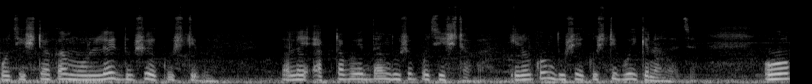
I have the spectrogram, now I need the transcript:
পঁচিশ টাকা মূল্যে দুশো একুশটি বই। তাহলে একটা বইয়ের দাম দুশো পঁচিশ টাকা। এরকম দুশো একুশটি বই কেনা হয়েছে। ও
